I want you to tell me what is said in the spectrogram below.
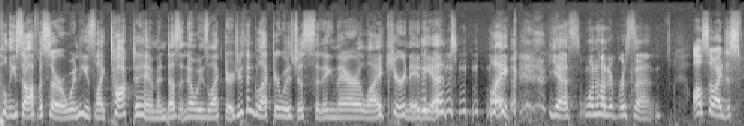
police officer when he's like talk to him and doesn't know he's Lecter. Do you think Lecter was just sitting there like you're an idiot? like Yes, 100%. also, I just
